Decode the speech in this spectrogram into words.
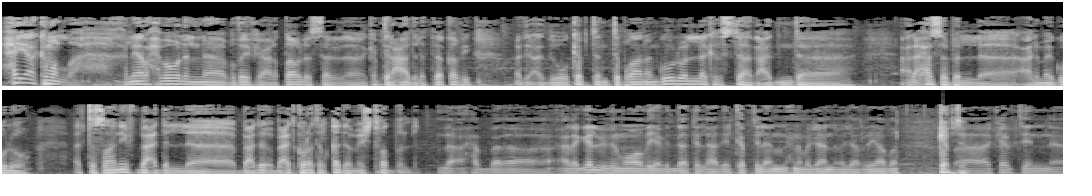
حياكم الله. خليني ارحب اولا بضيفي على الطاولة أستاذ كابتن عادل الثقفي. وكابتن تبغانا نقول ولا أستاذ؟ عاد أنت على حسب على ما يقولوا التصانيف بعد بعد بعد كرة القدم. إيش تفضل؟ لا أحب على, على قلبي في المواضيع بالذات هذه الكابتن لأنه نحن مجالنا مجال الرياضة. كابتن. كابتن آه،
